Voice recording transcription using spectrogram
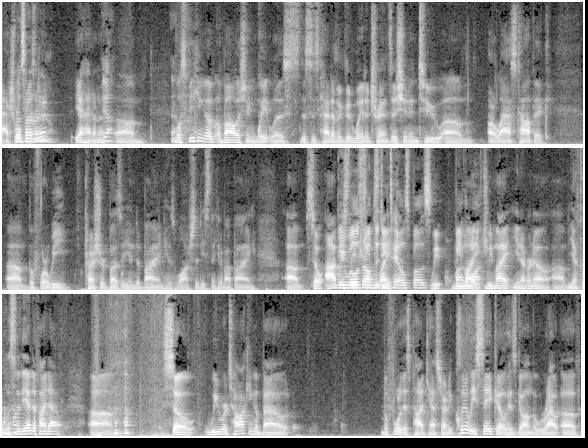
Actual President right yeah, I don't know. Yeah. Um, Well, speaking of abolishing wait lists, this is kind of a good way to transition into um, our last topic um, before we pressure Buzzy into buying his watch that he's thinking about buying. Um, so we will drop the like details, Buzz. We we might we might you never know. Um, you have to listen to the end to find out. Um, so we were talking about before this podcast started. Clearly, Seiko has gone the route of,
